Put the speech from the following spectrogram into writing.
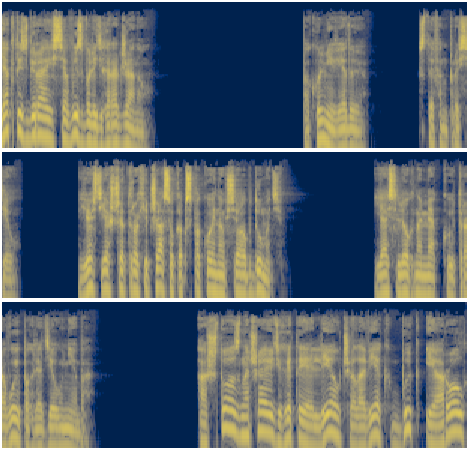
як ты збіраешся вызваліць гараджанаў? Пакуль не ведаю. Стэфан прысеў. Ёсць яшчэ трохі часу каб спакойна ўсё абдумаць. Ясь лёг на мяккую траву і паглядзеў у неба. А што азначаюць гэтыя леў чалавек бык і арол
